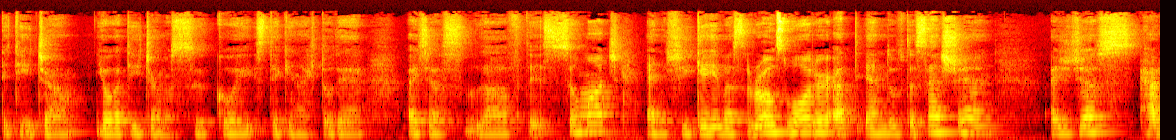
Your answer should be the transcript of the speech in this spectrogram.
でティーチャーヨガティーチャーもすっごい素敵な人で I just love this so much and she gave us rose water at the end of the session I just had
